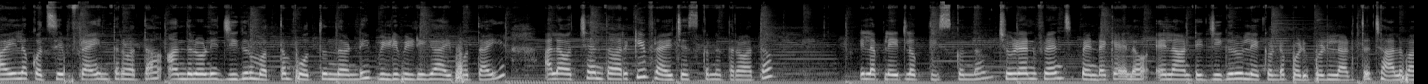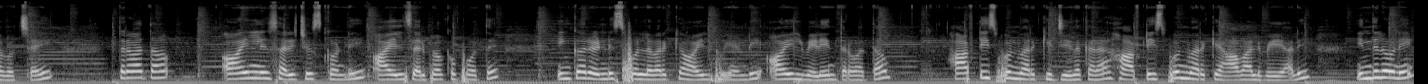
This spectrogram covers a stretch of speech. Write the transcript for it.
ఆయిల్లో కొద్దిసేపు ఫ్రై అయిన తర్వాత అందులోని జిగురు మొత్తం పోతుందండి విడివిడిగా అయిపోతాయి. అలా వచ్చేంత వరకు ఫ్రై చేసుకున్న తర్వాత ఇలా ప్లేట్లోకి తీసుకుందాం. చూడండి ఫ్రెండ్స్ బెండకాయలో ఎలాంటి జిగురు లేకుండా పొడి పొడిలాడుతూ చాలా బాగా వచ్చాయి. తర్వాత ఆయిల్ని సరి చూసుకోండి ఆయిల్ సరిపోకపోతే ఇంకా రెండు స్పూన్ల వరకు ఆయిల్ పోయండి. ఆయిల్ వేడిన తర్వాత హాఫ్ టీ స్పూన్ వరకు జీలకర్ర హాఫ్ టీ స్పూన్ వరకు ఆవాలు వేయాలి. ఇందులోనే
